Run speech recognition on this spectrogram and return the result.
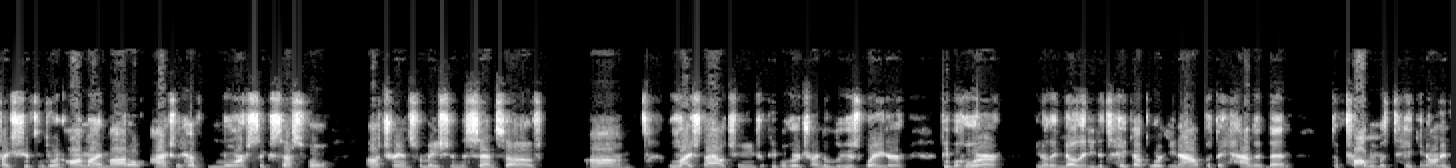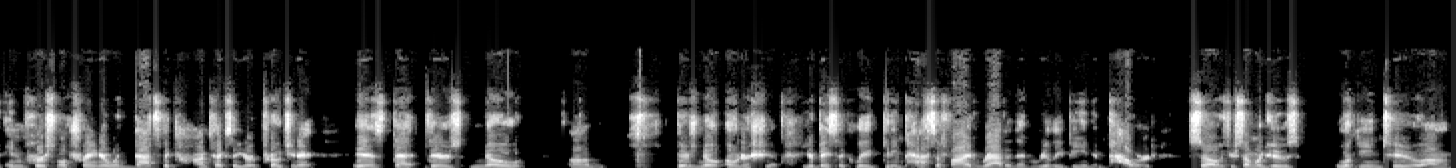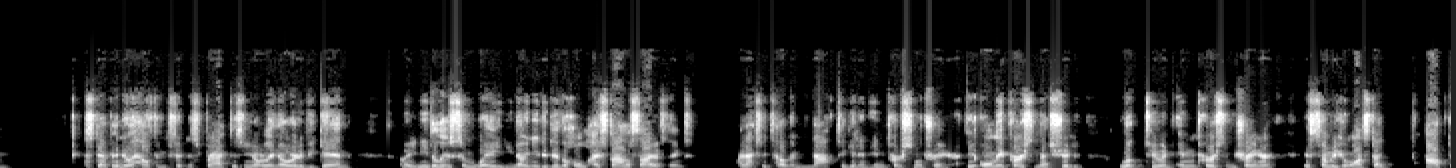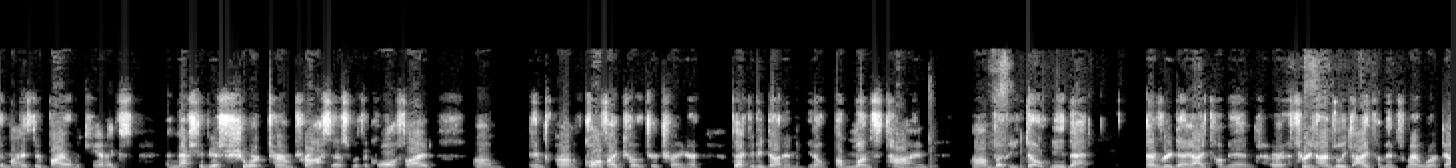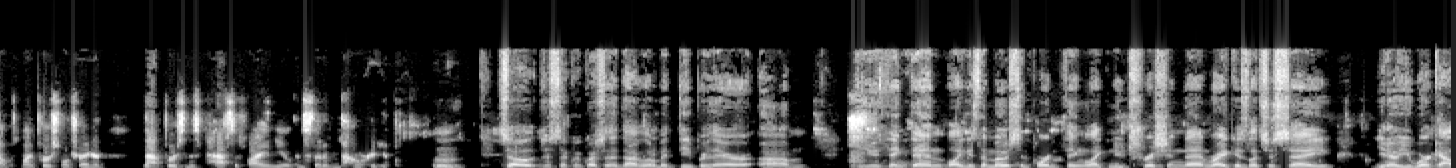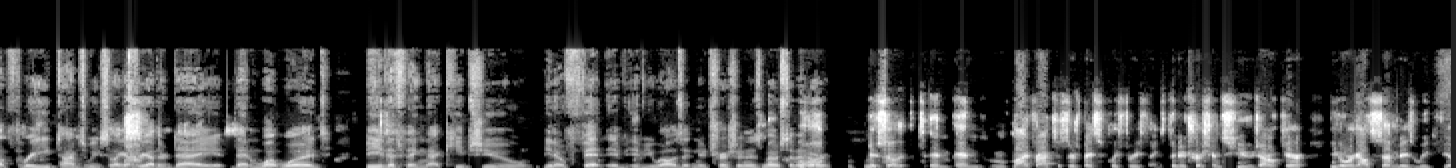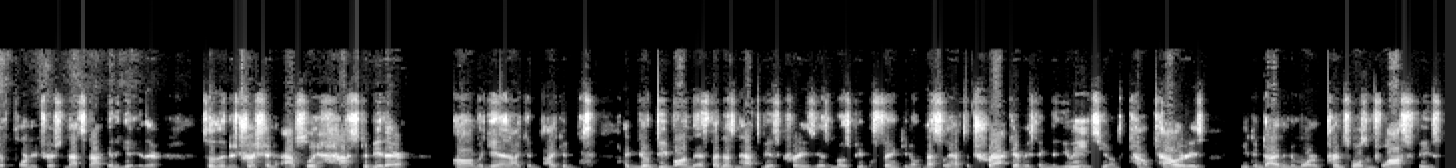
by shifting to an online model, I actually have more successful uh, transformation in the sense of um, lifestyle change or people who are trying to lose weight or people who are, you know, they know they need to take up working out, but they haven't been. The problem with taking on an in-personal trainer when that's the context that you're approaching it is that there's no um, there's no ownership. You're basically getting pacified rather than really being empowered. So if you're someone who's looking to um, step into a health and fitness practice and you don't really know where to begin, uh, you need to lose some weight, you know you need to do the whole lifestyle side of things, I'd actually tell them not to get an in-personal trainer. The only person that should look to an in-person trainer is somebody who wants to optimize their biomechanics, and that should be a short-term process with a qualified um, in, uh, qualified coach or trainer. That could be done in you know a month's time, um, but you don't need that every day. I come in or three times a week. I come in for my workout with my personal trainer. That person is pacifying you instead of empowering you. Mm. So, just a quick question to dive a little bit deeper there. Um, do you think then, like, is the most important thing like nutrition then, right? Because let's just say, you know, you work out three times a week, so like every other day. Then what would be the thing that keeps you, you know, fit, if, if you will? Is it nutrition? Is most of it? Or? So, in, in my practice, there's basically three things. The nutrition's huge. I don't care. You can work out seven days a week. If you have poor nutrition, that's not going to get you there. So the nutrition absolutely has to be there. Um, again, I could, I could, I could go deep on this. That doesn't have to be as crazy as most people think. You don't necessarily have to track everything that you eat. You don't have to count calories. You can dive into more principles and philosophies,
